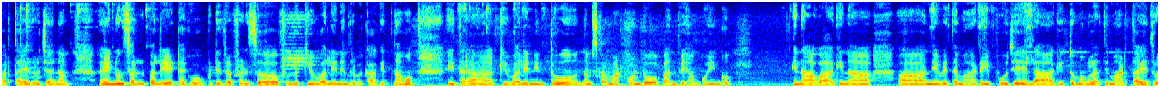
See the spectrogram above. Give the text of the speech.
ಬರ್ತಾಯಿದ್ರು ಜನ. ಇನ್ನೊಂದು ಸ್ವಲ್ಪ ಲೇಟಾಗಿ ಹೋಗ್ಬಿಟ್ಟಿದ್ರೆ ಫ್ರೆಂಡ್ಸ್ ಫುಲ್ ಕ್ಯೂ ಅಲ್ಲಿ ನಿಂದಿರ್ಬೇಕಾಗಿತ್ತು ನಾವು. ಈ ಥರ ಕ್ಯೂ ಅಲ್ಲಿ ನಿಂತು ನಮಸ್ಕಾರ ಮಾಡಿಕೊಂಡು ಬಂದ್ವಿ, ಹಂಗೂ ಹಿಂಗೂ. ಇನ್ನು ಅವಾಗಿನ ನೈವೇದ್ಯ ಮಾಡಿ ಪೂಜೆ ಎಲ್ಲ ಆಗಿತ್ತು, ಮಂಗಳಾರತಿ ಮಾಡ್ತಾಯಿದ್ರು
